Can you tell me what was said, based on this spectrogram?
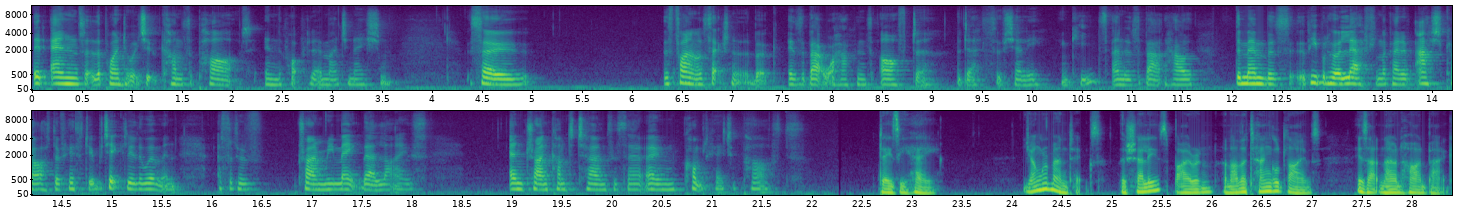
It ends at the point at which it comes apart in the popular imagination. So the final section of the book is about what happens after the deaths of Shelley and Keats, and it's about how the members, the people who are left from the kind of ash cast of history, particularly the women, sort of try and remake their lives and try and come to terms with their own complicated pasts. Daisy Hay. Young Romantics, The Shelleys, Byron, and Other Tangled Lives is out now in hardback.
